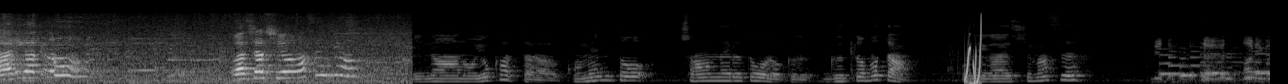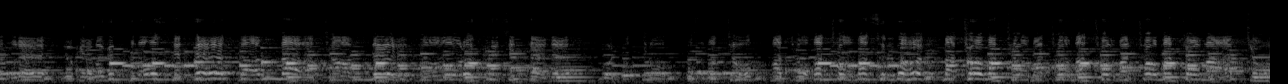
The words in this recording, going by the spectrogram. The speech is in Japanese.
ありがとう。わしは幸せじゃ。みんなあのよかったらコメントチャンネル登録グッドボタンお願いします。見てくれてありがとね。よければグッドも押しててなんならチャンネル登録してねゴリマッチョボスマッチョマッチョマッチョマッスルボマッチョマッチョマッチョマッチョマッチョマッチョマッチョ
